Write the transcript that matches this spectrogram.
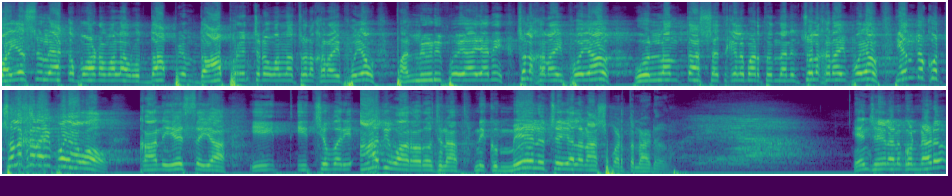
వయస్సు లేకపోవడం వల్ల వృద్ధాప్యం దాపురించడం వల్ల చులకనైపోయావు పల్లుడిపోయాయని చులకనైపోయావు ఒళ్ళంతా సతికిలబడుతుందని చులకనైపోయావు. ఎందుకు చులకనైపోయావో? కానీ ఏసయ్య ఈ ఈ చివరి ఆదివారం రోజున నీకు మేలు చేయాలని ఆశపడుతున్నాడు. ఏం చేయాలనుకుంటున్నాడు?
